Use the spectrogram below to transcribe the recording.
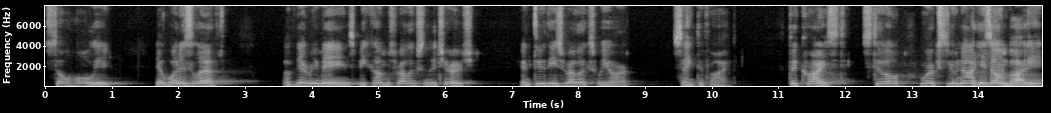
so holy that what is left of their remains becomes relics in the church, and through these relics we are sanctified. That Christ still works through not his own body,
